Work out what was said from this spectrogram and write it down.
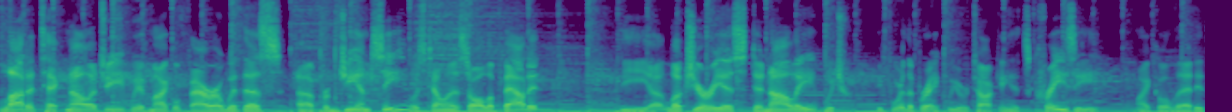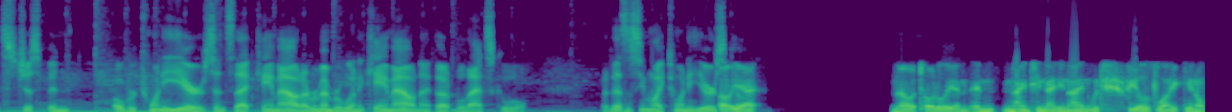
lot of technology. We have Michael Farah with us uh, from GMC, was telling us all about it. The uh, luxurious Denali, which before the break, we were talking. It's crazy, Michael, that it's just been over 20 years since that came out. I remember when it came out, and I thought, well, that's cool. But it doesn't seem like 20 years oh, ago. yeah. No, totally. And in 1999, which feels like you know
